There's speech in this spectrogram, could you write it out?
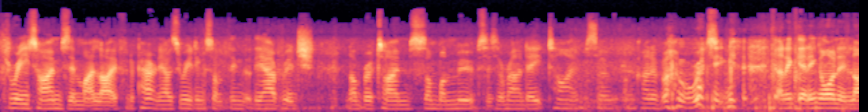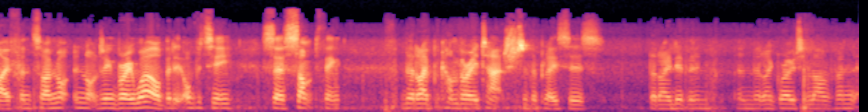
three times in my life, and apparently, I was reading something that the average number of times someone moves is around eight times. So I'm kind of I'm already kind of getting on in life, and so I'm not not doing very well. But it obviously says something that I've become very attached to the places that I live in and that I grow to love, and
